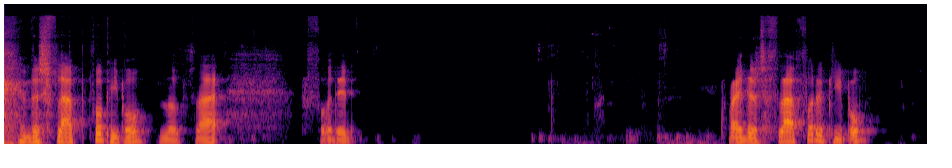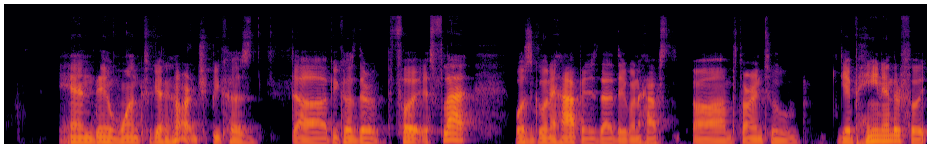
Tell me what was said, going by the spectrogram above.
there's flat foot people, look flat footed. Right, there's flat footed people and they want to get an arch because uh, because their foot is flat. What's going to happen is that they're going to have um, starting to get pain in their foot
